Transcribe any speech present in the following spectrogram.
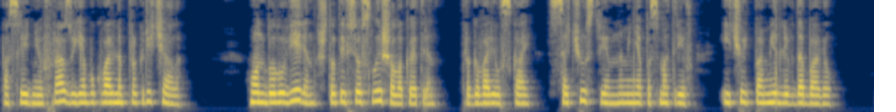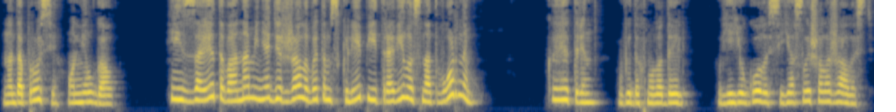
Последнюю фразу я буквально прокричала. «Он был уверен, что ты все слышала, Кэтрин», — проговорил Скай, с сочувствием на меня посмотрев, и чуть помедлив добавил. На допросе он не лгал. «И из-за этого она меня держала в этом склепе и травила снотворным?» «Кэтрин», — выдохнула Дель, в ее голосе я слышала жалость,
